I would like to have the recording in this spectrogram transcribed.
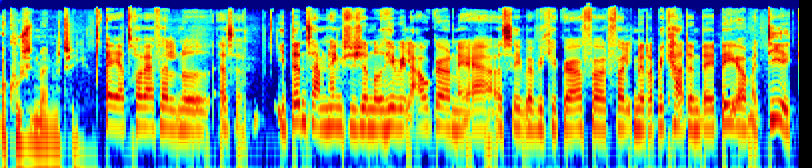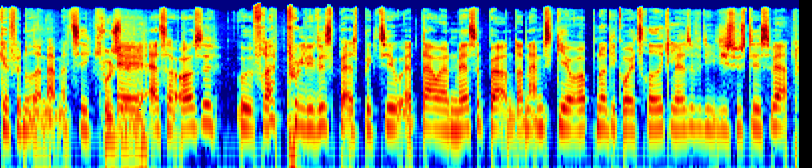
at kunne sin matematik. Ja, jeg tror i hvert fald noget, altså i den sammenhæng synes jeg noget helt vildt afgørende er at se, hvad vi kan gøre for, at folk netop ikke har den der idé om, at de ikke kan finde ud af matematik. Fuldstændig. altså også ud fra et politisk perspektiv, at der er en masse børn, der nærmest giver op, når de går i 3. klasse, fordi de synes, det er svært.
